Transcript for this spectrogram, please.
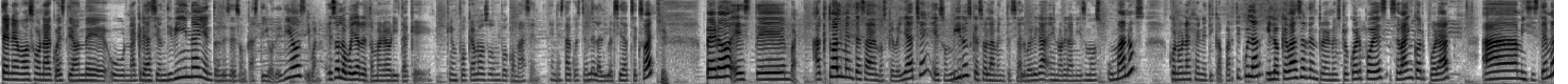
tenemos una cuestión de una creación divina y entonces es un castigo de Dios y bueno, eso lo voy a retomar ahorita que, que enfoquemos un poco más en, en, esta cuestión de la diversidad sexual. Pero este, bueno, actualmente sabemos que VIH es un virus que solamente se alberga en organismos humanos con una genética particular y lo que va a hacer dentro de nuestro cuerpo es se va a incorporar a mi sistema.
